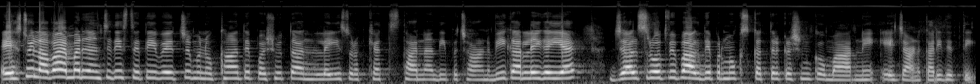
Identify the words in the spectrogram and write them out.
ਇਸ ਤੋਂ ਇਲਾਵਾ ਐਮਰਜੈਂਸੀ ਦੀ ਸਥਿਤੀ ਵਿੱਚ ਮਨੁੱਖਾਂ ਤੇ ਪਸ਼ੂ ਧਨ ਲਈ ਸੁਰੱਖਿਅਤ ਸਥਾਨਾਂ ਦੀ ਪਛਾਣ ਵੀ ਕਰ ਲਈ ਗਈ ਹੈ। ਜਲ ਸਰੋਤ ਵਿਭਾਗ ਦੇ ਪ੍ਰਮੁੱਖ ਸਕੱਤਰ ਕ੍ਰਿਸ਼ਨ ਕੁਮਾਰ ਨੇ ਇਹ ਜਾਣਕਾਰੀ ਦਿੱਤੀ।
